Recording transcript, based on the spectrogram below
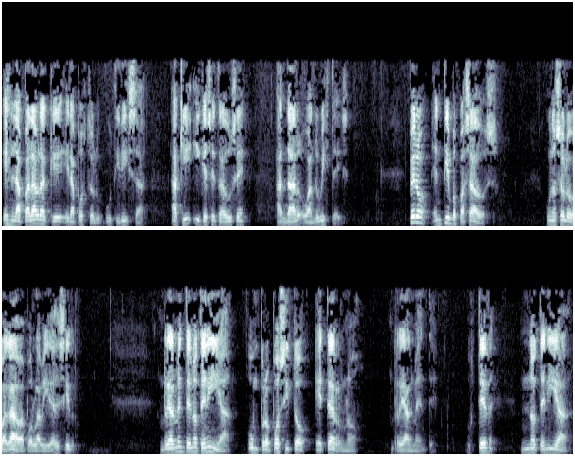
es la palabra que el apóstol utiliza aquí y que se traduce andar o anduvisteis. Pero en tiempos pasados uno solo vagaba por la vida, es decir, realmente no tenía un propósito eterno realmente. Usted no tenía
